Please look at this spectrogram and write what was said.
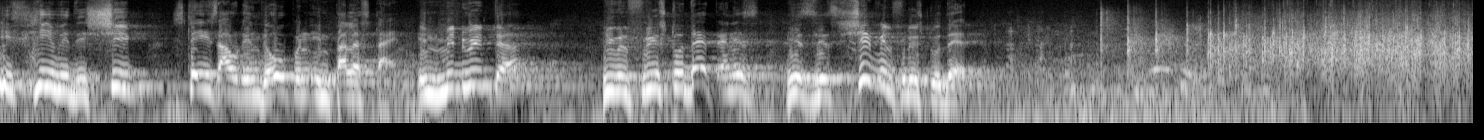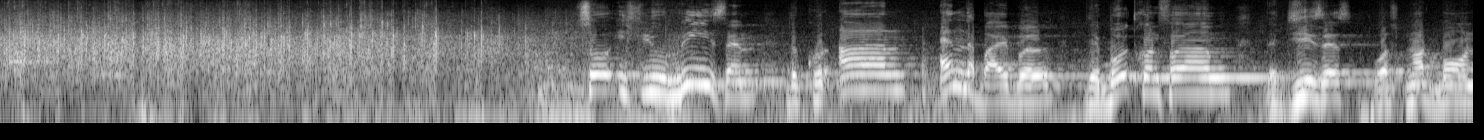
if he with his sheep stays out in the open in Palestine, in midwinter, he will freeze to death and his, his, his sheep will freeze to death. So if you reason the Quran and the Bible, they both confirm that Jesus was not born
